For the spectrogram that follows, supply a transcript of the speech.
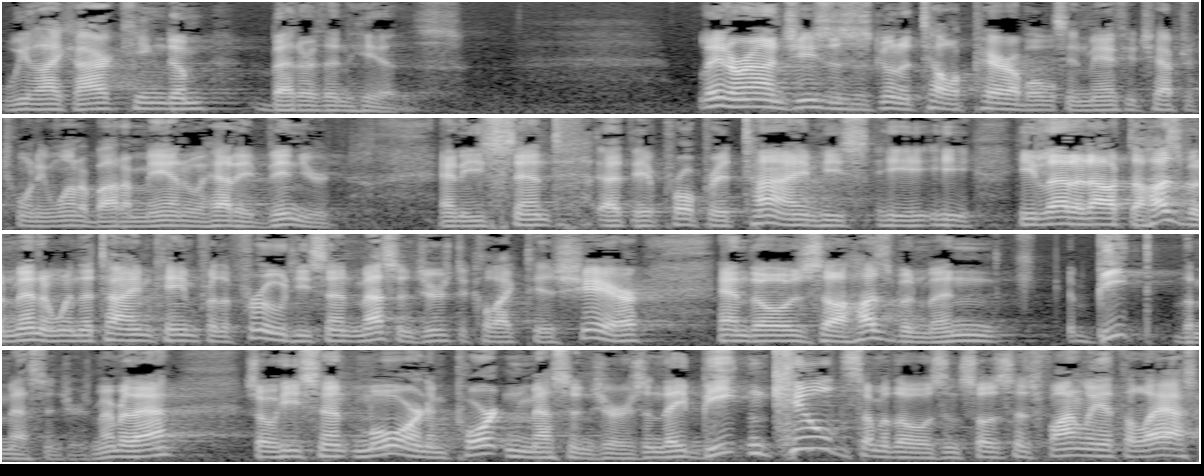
We like our kingdom better than his. Later on, Jesus is going to tell a parable in Matthew chapter 21 about a man who had a vineyard. And he sent, at the appropriate time, he, he, he, he let it out to husbandmen. And when the time came for the fruit, he sent messengers to collect his share. And those uh, husbandmen beat the messengers. Remember that? So he sent more and important messengers. And they beat and killed some of those. And so it says, finally, at the last,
